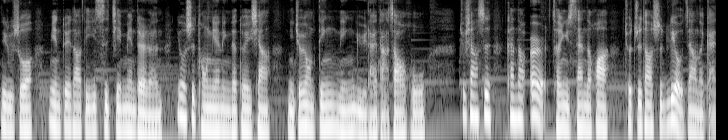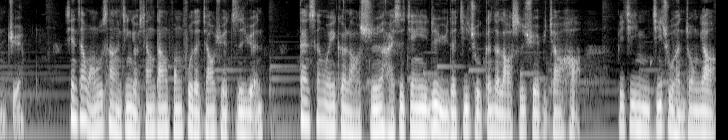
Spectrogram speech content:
例如说，面对到第一次见面的人，又是同年龄的对象，你就用丁宁语来打招呼，就像是看到二乘以三的话，就知道是六这样的感觉。现在网络上已经有相当丰富的教学资源，但身为一个老师，还是建议日语的基础跟着老师学比较好，毕竟基础很重要。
